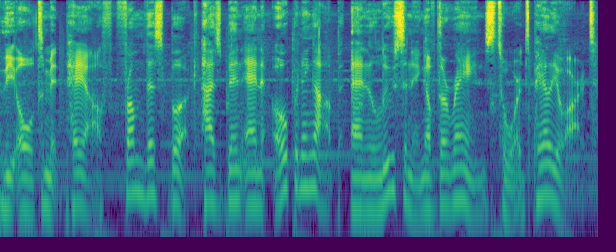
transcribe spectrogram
The ultimate payoff from this book has been an opening up and loosening of the reins towards paleo art.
